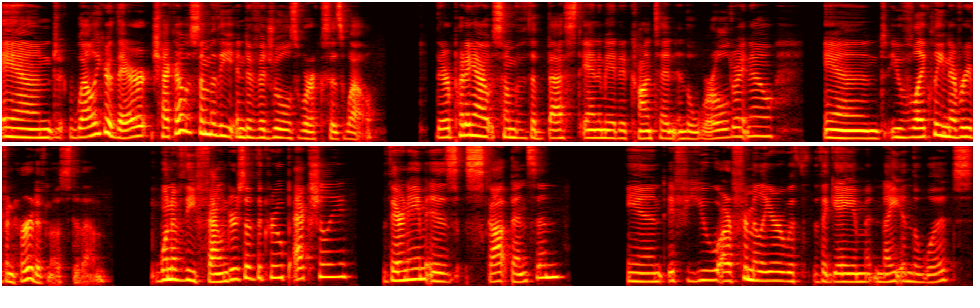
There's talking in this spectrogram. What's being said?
And while you're there, check out some of the individuals' works as well. They're putting out some of the best animated content in the world right now, and you've likely never even heard of most of them. One of the founders of the group, actually, their name is Scott Benson, and if you are familiar with the game Night in the Woods,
